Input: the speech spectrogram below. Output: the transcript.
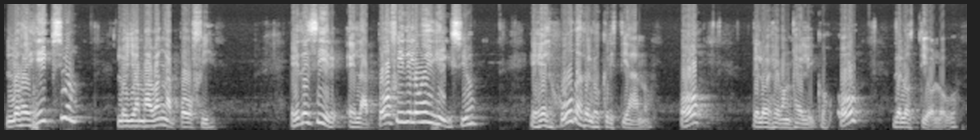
Los egipcios lo llamaban apofi, es decir, el apofi de los egipcios es el Judas de los cristianos o de los evangélicos o de los teólogos.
